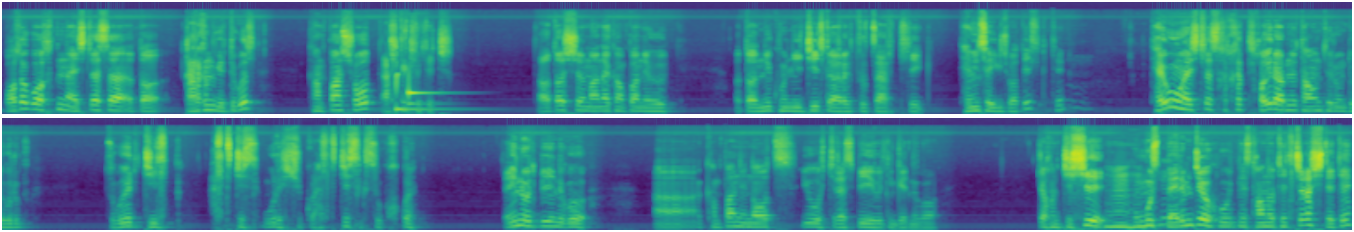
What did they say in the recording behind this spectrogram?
болоог байхад нь ажилласаа одоо гаргана гэдэг бол компани шууд алтгаж хүлээж. За одоо шин манай компанийн хувьд одоо нэг хүний жилд гаргадаг зардлыг 50 сая гэж бодъё л дээ, тийм. 50 хүн ажлаас харахад 2.5 тэрбум төгрөг зүгээр жилд алдчихсэн үр ашиггүй алдчихсэн гэсэн үг байхгүй. Энэ бол би нөгөө компани нууц юу учраас би ивэл ингээд нөгөө жоохон жишээ хүмүүст баримжаа өгөх үүднээс тоонууд хэлж байгаа шүү дээ тий.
